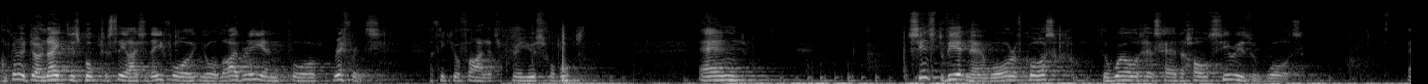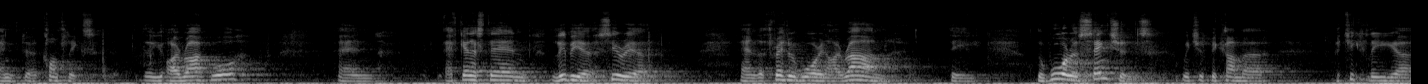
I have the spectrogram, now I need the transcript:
I'm going to donate this book to CICD for your library and for reference. I think you'll find it's a very useful book. And since the Vietnam War, of course, the world has had a whole series of wars and uh, conflicts. The Iraq War and Afghanistan, Libya, Syria, and the threat of war in Iran, the, the war of sanctions, which has become a particularly uh,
